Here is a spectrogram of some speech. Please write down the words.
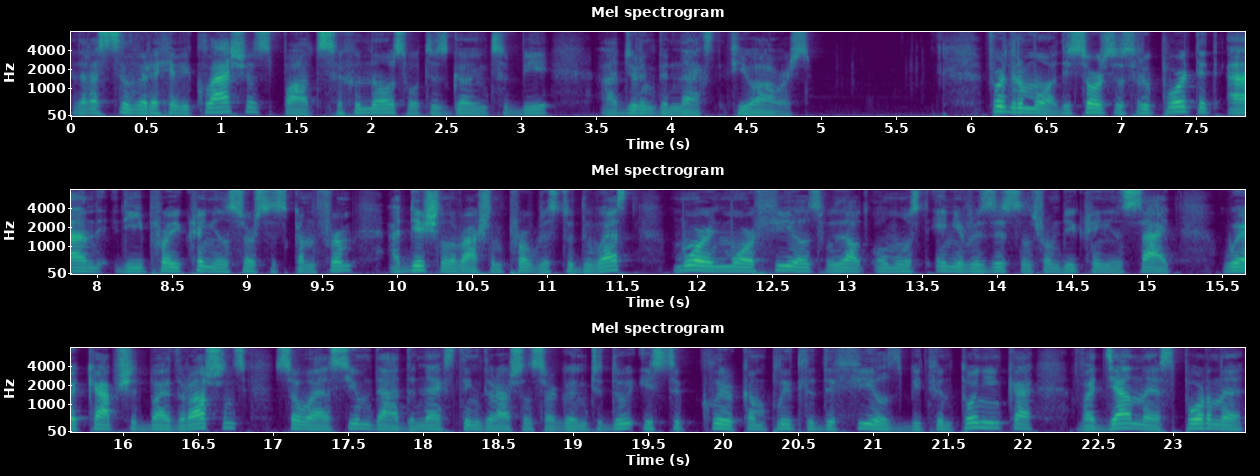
there are still very heavy clashes, but who knows what is going to be uh, during the next few hours. Furthermore, the sources reported and the pro-Ukrainian sources confirm additional Russian progress to the west. More and more fields without almost any resistance from the Ukrainian side were captured by the Russians, so I assume that the next thing the Russians are going to do is to clear completely the fields between Toninka, Vadiana, Sporne.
